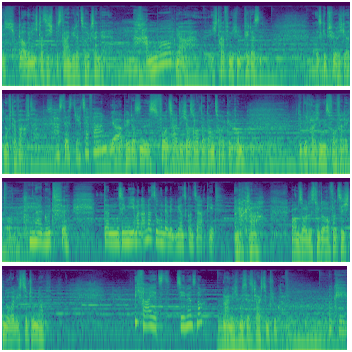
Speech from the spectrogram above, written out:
Ich glaube nicht, dass ich bis dahin wieder zurück sein werde. Nach Hamburg? Ja, ich treffe mich mit Petersen. Es gibt Schwierigkeiten auf der Werft. Das hast du erst jetzt erfahren? Ja, Petersen ist vorzeitig aus Rotterdam zurückgekommen. Die Besprechung ist vorverlegt worden. Na gut, dann muss ich mir jemand anders suchen, der mit mir ins Konzert geht. Na klar. Warum solltest du darauf verzichten, nur weil ich zu tun habe? Ich fahre jetzt. Sehen wir uns noch? Nein, ich muss jetzt gleich zum Flughafen. Okay,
